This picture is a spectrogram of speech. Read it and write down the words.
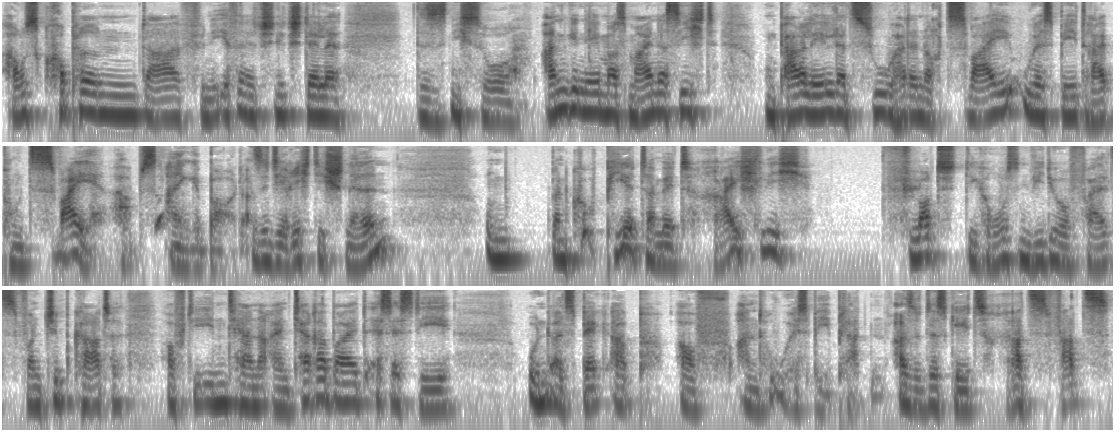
auskoppeln, da für eine Ethernet-Schnittstelle. Das ist nicht so angenehm aus meiner Sicht. Und parallel dazu hat er noch zwei USB 3.2 Hubs eingebaut, also die richtig schnellen. Und man kopiert damit reichlich flott die großen Videofiles von Chipkarte auf die interne 1 Terabyte SSD und als Backup auf andere USB-Platten. Also das geht ratzfatz.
